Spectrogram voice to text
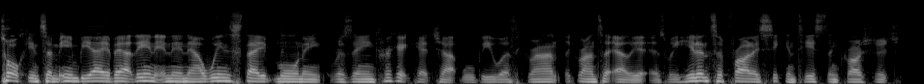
talking some NBA about then. And then our Wednesday morning Rosine cricket catch up will be with Grant the Grunter Elliott as we head into Friday's second test in Christchurch.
